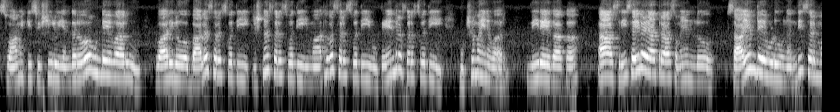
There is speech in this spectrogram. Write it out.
స్వామికి శిష్యులు ఎందరో ఉండేవారు. వారిలో బాల సరస్వతి కృష్ణ సరస్వతి మాధవ సరస్వతి ఉపేంద్ర సరస్వతి ముఖ్యమైన వారు వీరేగాక ఆ శ్రీశైల యాత్ర సమయంలో సాయం దేవుడు నంది శర్మ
